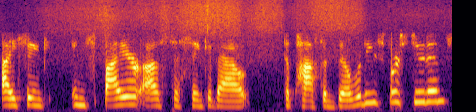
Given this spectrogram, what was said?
I think, inspire us to think about the possibilities for students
